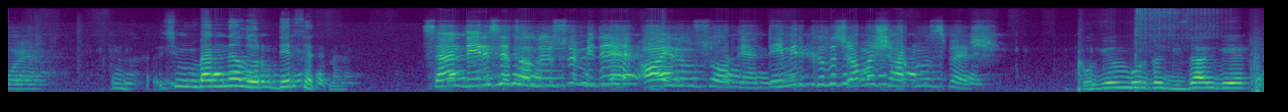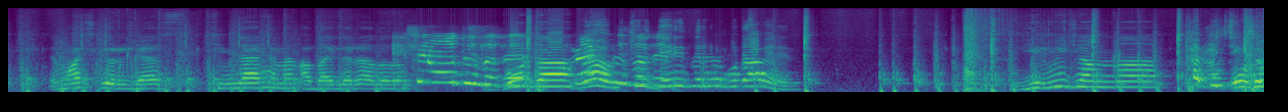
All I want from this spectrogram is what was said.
O ye. Şimdi ben ne alıyorum? Deri set mi? Sen deri set alıyorsun bir de iron sword yani demir kılıç ama şartımız 5. Bugün burada güzel bir e, maç göreceğiz. Kimler hemen adayları alalım. Hepsini o tızladı. Burada Ya şu tızladım. deri zırhını Burak'a verin. 20 canla Bir çıktı.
